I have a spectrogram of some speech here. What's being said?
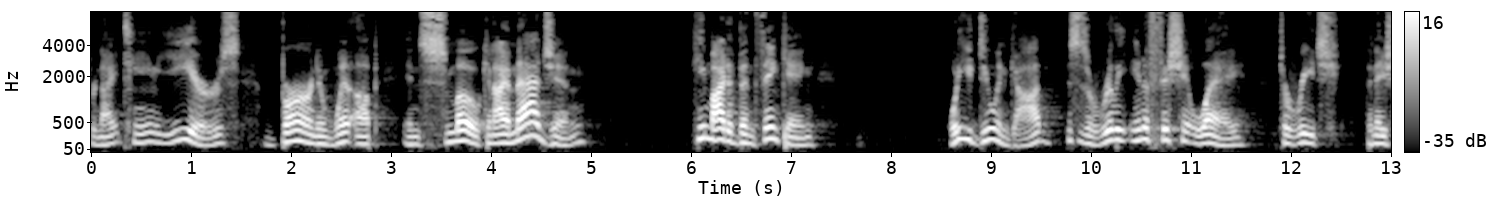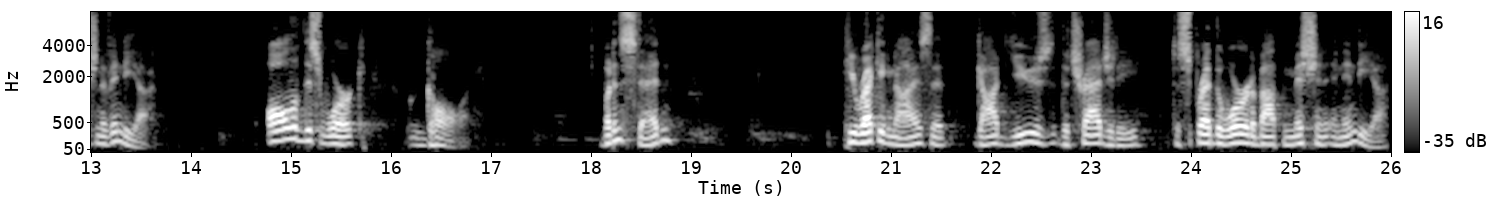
for 19 years burned and went up in smoke. And I imagine he might have been thinking, what are you doing, God? This is a really inefficient way to reach the nation of India. All of this work gone. But instead, he recognized that God used the tragedy to spread the word about the mission in India.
